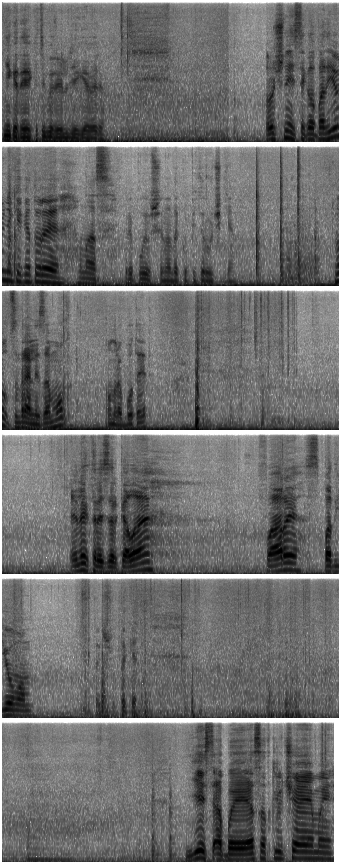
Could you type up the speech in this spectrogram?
некоторой категории людей говорю. Ручные стеклоподъемники, которые у нас приплывшие, надо купить ручки. Ну, центральный замок, он работает. Электрозеркала, фары с подъемом. Так что такая. Есть АБС отключаемый.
